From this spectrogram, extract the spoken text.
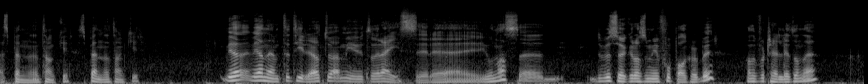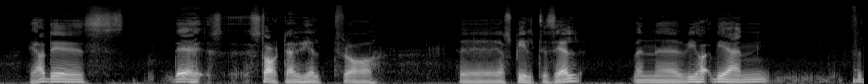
Det er spennende tanker. Spennende tanker. Vi har, vi har nevnt det tidligere at du er mye ute og reiser, eh, Jonas. Eh, du besøker også mye fotballklubber. Kan du fortelle litt om det? Ja, det, det startade ju helt från... Eh, jag spilte själv. Men eh, vi, har, vi är en... För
